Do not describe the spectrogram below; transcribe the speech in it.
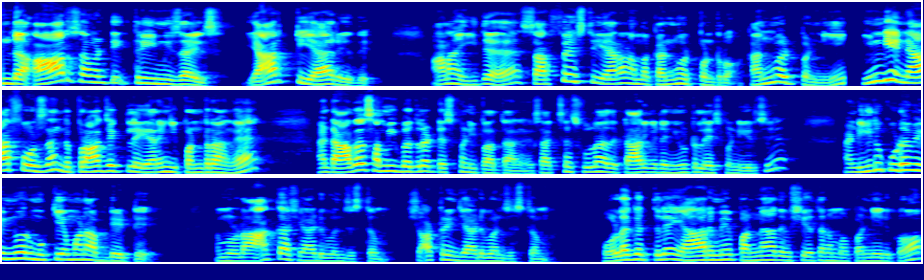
இந்த R seventy three missiles air to air இது ஆனால் இதை சர்ஃபேஸ் டு ஏராக நம்ம கன்வெர்ட் பண்ணுறோம் கன்வெர்ட் பண்ணி இந்தியன் ஏர்ஃபோர்ஸ் தான் இந்த ப்ராஜெக்ட்டில் இறங்கி பண்ணுறாங்க அண்ட் அதை சமீபத்தில் டெஸ்ட் பண்ணி பார்த்தாங்க. சக்ஸஸ்ஃபுல்லாக அது டார்கெட்டை நியூட்ரலைஸ் பண்ணிருச்சு. அண்ட் இது கூடவே இன்னொரு முக்கியமான அப்டேட்டு நம்மளோட ஆகாஷ் ஆடுவன் சிஸ்டம் ஷார்ட் ரேஞ்ச் ஆடுவன் சிஸ்டம் உலகத்தில் யாருமே பண்ணாத விஷயத்த நம்ம பண்ணியிருக்கோம்.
